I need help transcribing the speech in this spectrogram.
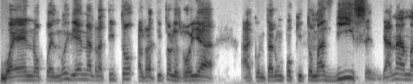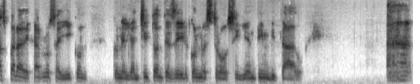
Bueno, pues muy bien, al ratito, al ratito les voy a, a contar un poquito más. Dicen, ya nada más para dejarlos allí con, con el ganchito antes de ir con nuestro siguiente invitado. Ah,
